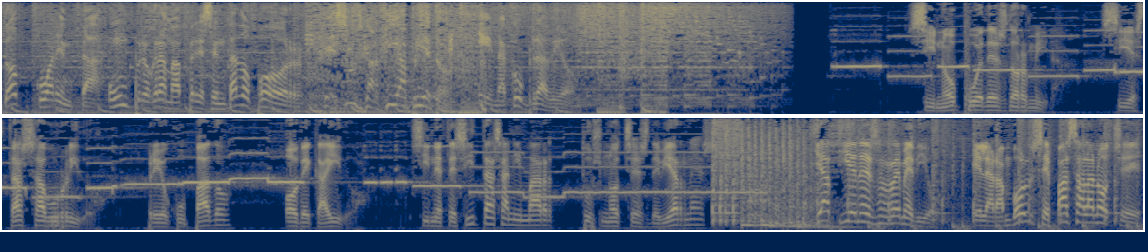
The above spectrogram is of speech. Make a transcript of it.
Top 40, un programa presentado por Jesús García Prieto. en ACUP Radio. Si no puedes dormir, si estás aburrido, preocupado o decaído, si necesitas animar tus noches de viernes, ya tienes remedio. El Arambol se pasa la noche.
